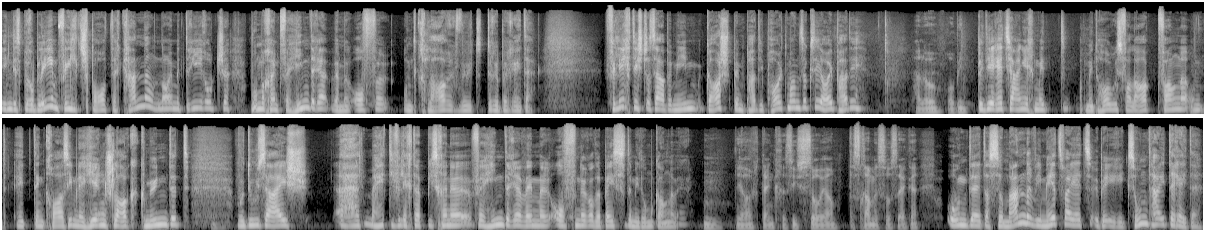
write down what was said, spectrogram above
irgendein Problem viel zu spät erkennen und neu mit reinrutschen, wo man verhindern könnte, wenn man offen und klarer darüber reden Vielleicht ist das auch bei meinem Gast, beim Paddy Portman, so gewesen. Hoi, Paddy. Hallo, Robin. Bei dir hat es ja eigentlich mit, mit Haarausfall angefangen und hat dann quasi in einem Hirnschlag gemündet, wo du sagst, äh, man hätte vielleicht etwas können verhindern wenn man offener oder besser damit umgegangen wäre. Hm, ja, ich denke, es ist so, ja. Das kann man so sagen. Und äh, dass so Männer wie wir zwei jetzt über ihre Gesundheit reden,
